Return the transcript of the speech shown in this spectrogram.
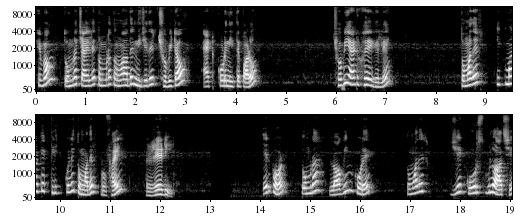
এবং তোমরা চাইলে তোমরা তোমাদের নিজেদের ছবিটাও অ্যাড করে নিতে পারো। ছবি অ্যাড হয়ে গেলে তোমাদের টিকমার্কে ক্লিক করলে তোমাদের প্রোফাইল রেডি এরপর তোমরা লগ ইন করে তোমাদের যে কোর্সগুলো আছে,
